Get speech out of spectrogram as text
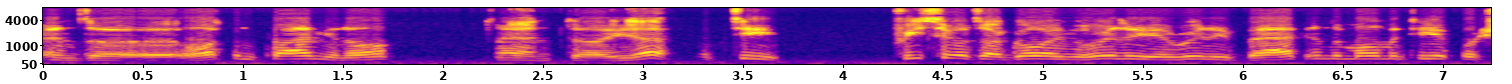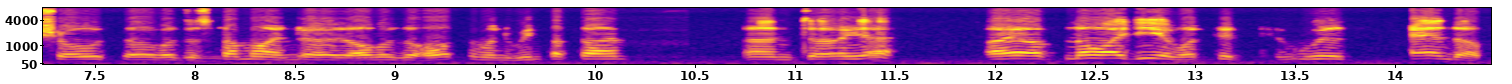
in the autumn time, you know. And yeah, let's see. Pre-sales are going really, really bad in the moment here for shows over the summer and over the autumn and winter time. And yeah, I have no idea what it will end up.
